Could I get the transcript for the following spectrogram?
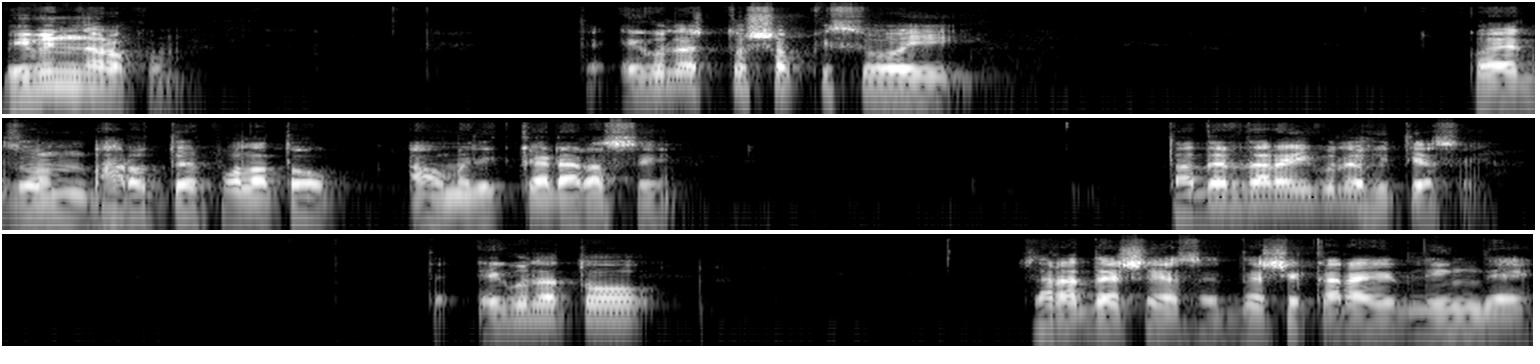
বিভিন্ন রকম। তো এগুলো তো সব কিছু ওই কয়েকজন ভারতের পলাতক আওয়ামী লীগ ক্যাডার আছে, তাদের দ্বারা এগুলো হইতেছে। তো এগুলো তো যারা দেশে আছে, দেশে কারা লিঙ্ক দেয়,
